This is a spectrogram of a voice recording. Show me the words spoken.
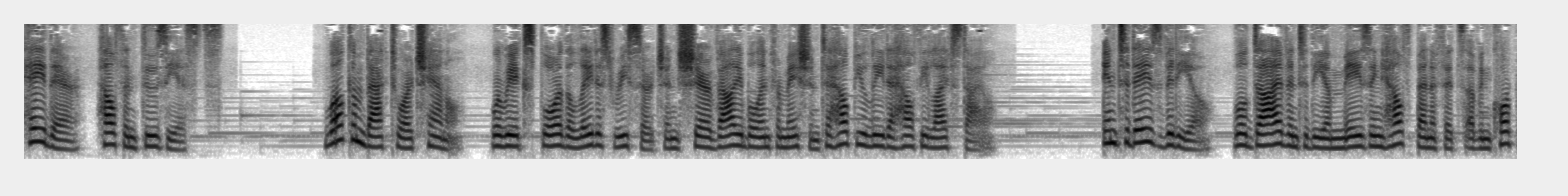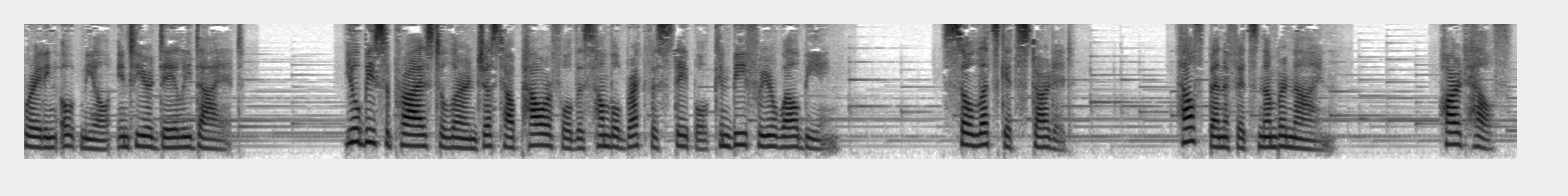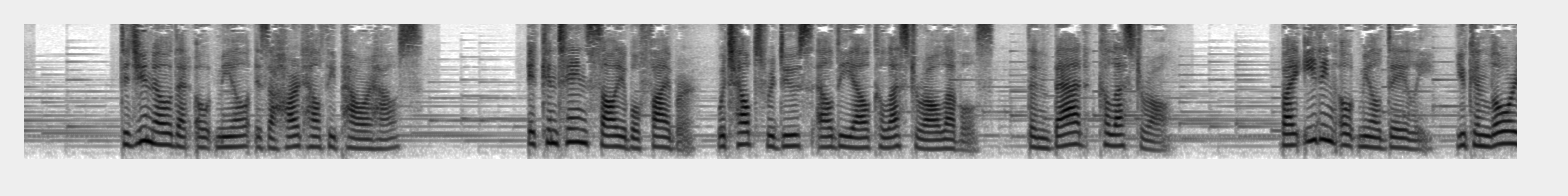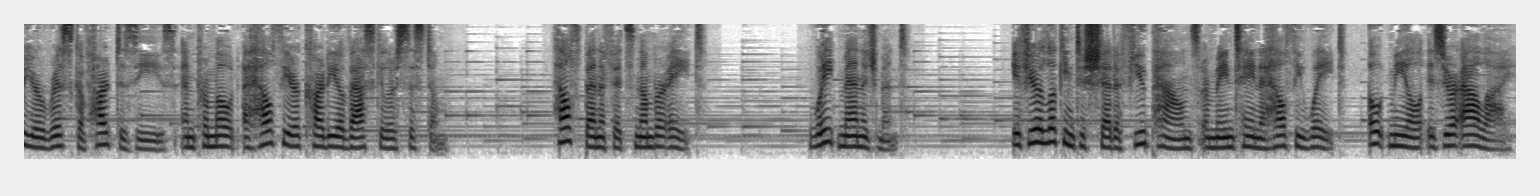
Hey there, health enthusiasts. Welcome back to our channel, where we explore the latest research and share valuable information to help you lead a healthy lifestyle. In today's video, we'll dive into the amazing health benefits of incorporating oatmeal into your daily diet. You'll be surprised to learn just how powerful this humble breakfast staple can be for your well-being. So let's get started. Health benefits number 9. Heart health. Did you know that oatmeal is a heart-healthy powerhouse? It contains soluble fiber, which helps reduce LDL cholesterol levels, the bad cholesterol. By eating oatmeal daily, you can lower your risk of heart disease and promote a healthier cardiovascular system. Health benefits number 8. Weight management. If you're looking to shed a few pounds or maintain a healthy weight, oatmeal is your ally.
